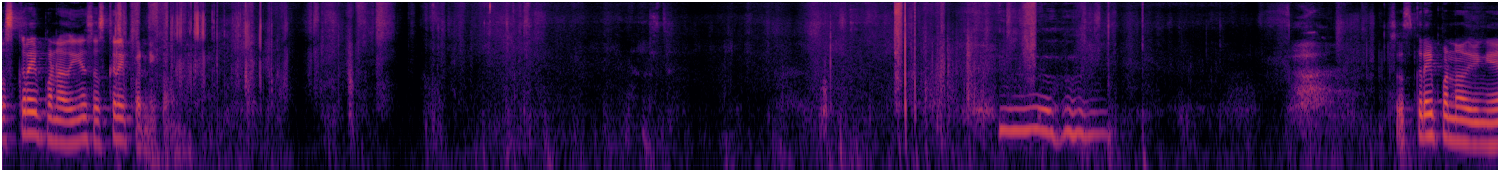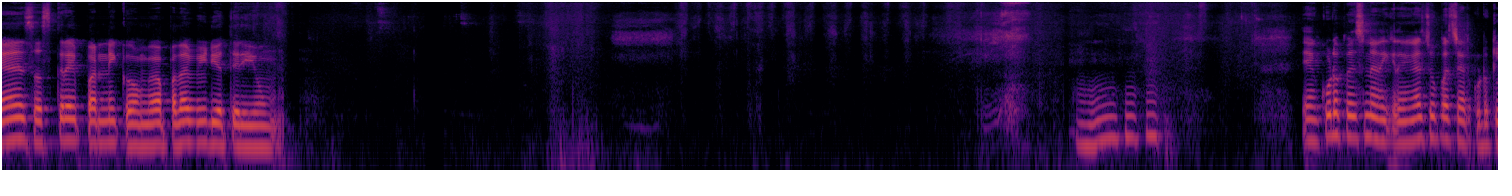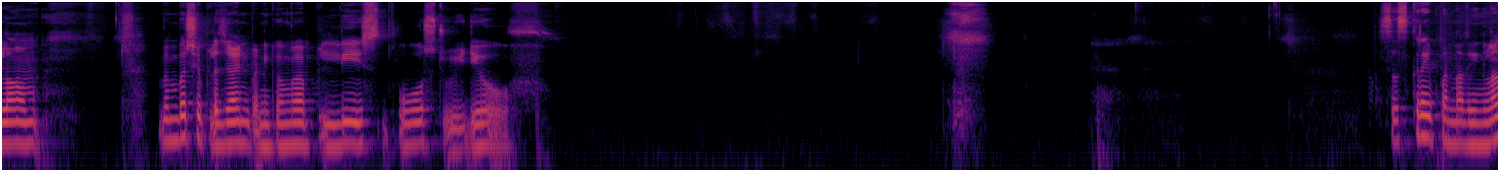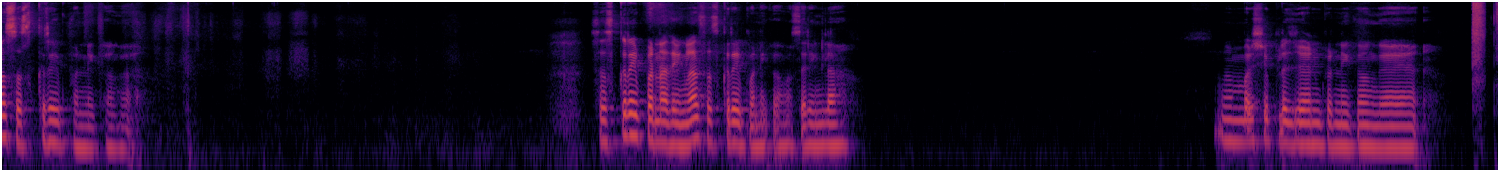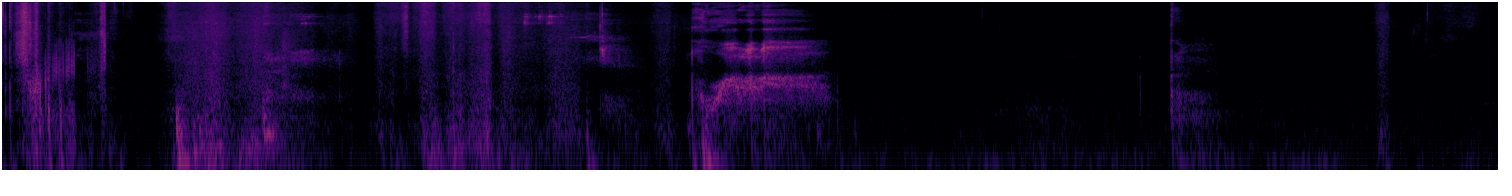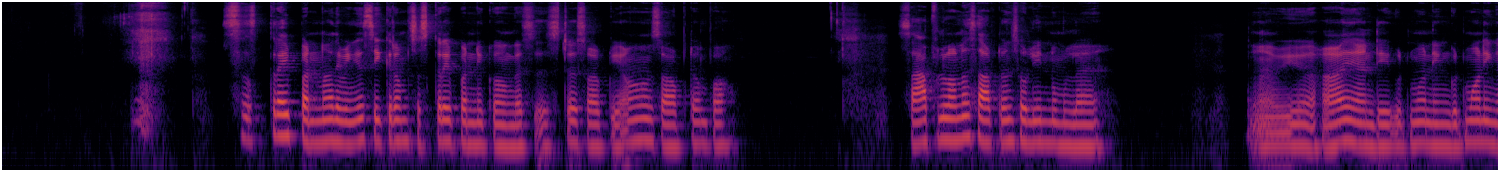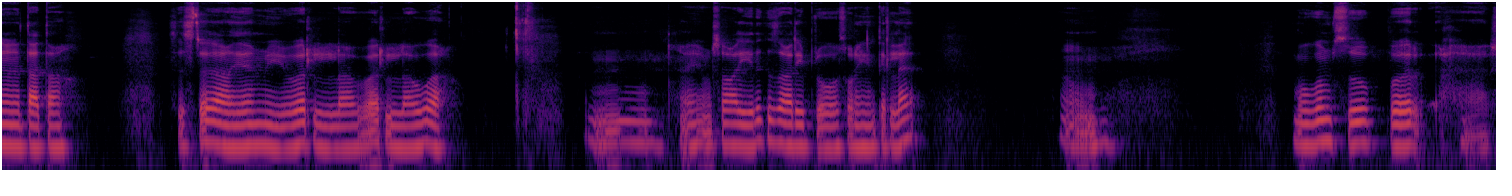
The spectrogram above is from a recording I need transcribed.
சப்ஸ்கிரைப் பண்ணாதீங்க சப்ஸ்கிரைப் பண்ணிக்கோங்க. சப்ஸ்கிரைப் பண்ணாதீங்க சப்ஸ்கிரைப் பண்ணிக்கோங்க அப்போ தான் வீடியோ தெரியும். என் கூட பேச நினைக்கிறீங்க சூப்பர் சேர் கொடுக்கலாம். மெம்பர்ஷிப்பில் ஜாயின் பண்ணிக்கோங்க ப்ளீஸ் போஸ்ட் வீடியோ சப்ஸ்கிரைப் பண்ணாதீங்களா? சப்ஸ்கிரைப் பண்ணிக்கோங்க. சப்ஸ்கிரைப் பண்ணாதீங்களா? சப்ஸ்கிரைப் பண்ணிக்கோங்க சரிங்களா? மெம்பர்ஷிப்பில் ஜாயின் பண்ணிக்கோங்க. சப்ஸ்கிரைப் பண்ணாதவங்க சீக்கிரம் சப்ஸ்கிரைப் பண்ணிக்கோங்க சிஸ்டர் சாப்பிட்டியா? சாப்பிட்டேன்ப்பா. சாப்பிட்லான்னு சாப்பிட்டேன்னு சொல்லிடணும்ல. Hi aunty. Good morning good morning தாத்தா. Sister I am your lover லவ்வா ஐ ஆம் சாரி எதுக்கு சாரி ப்ரோ சொன்னீங்கன்னு தெரில முகம் சூப்பர்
